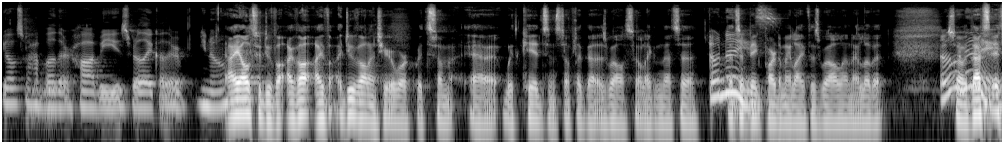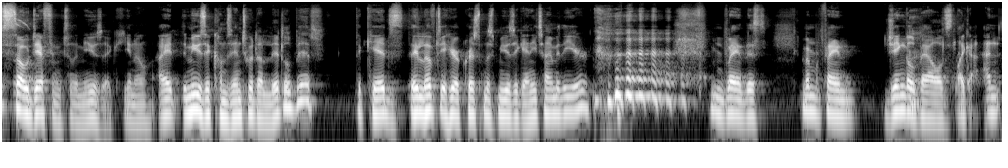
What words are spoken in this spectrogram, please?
You also have other hobbies or like other you know. I also do. I, vo- I, do volunteer work with some uh, with kids and stuff like that as well. So like that's a Oh, that's a big part of my life as well, and I love it. oh, so that's it's so different to the music. You know, I the music comes into it a little bit. The kids they love to hear Christmas music any time of the year. I'm playing this. I remember playing Jingle Bells. Like, and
